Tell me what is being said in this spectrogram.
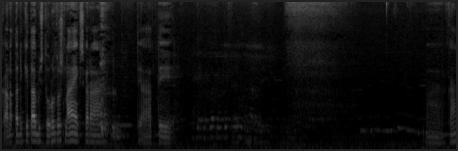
Karena tadi kita habis turun terus naik sekarang. Hati-hati nah kan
